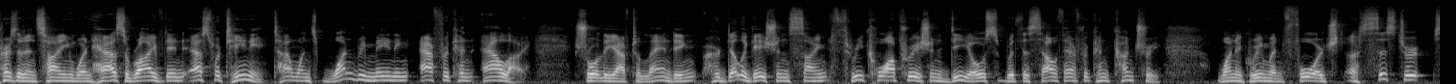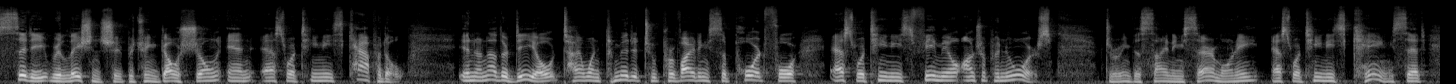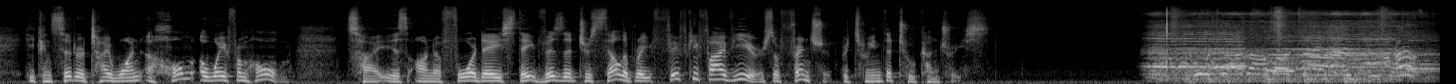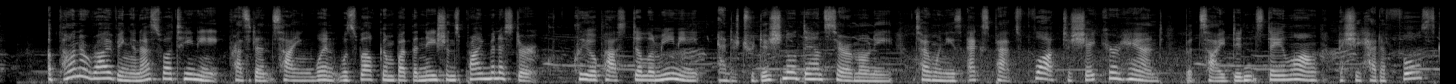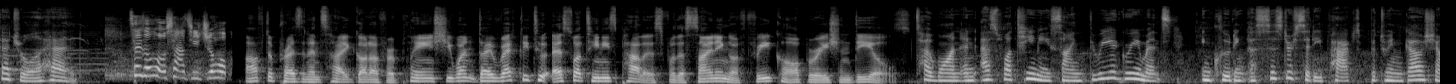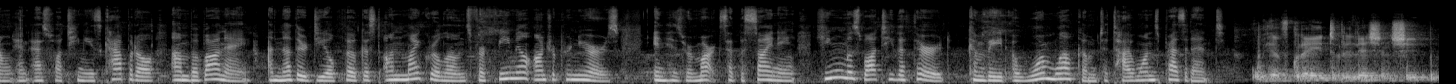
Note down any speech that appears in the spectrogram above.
President Tsai Ing-wen has arrived in Eswatini, Taiwan's one remaining African ally. Shortly after landing, her delegation signed three cooperation deals with the South African country. One agreement forged a sister city relationship between Kaohsiung and Eswatini's capital. In another deal, Taiwan committed to providing support for Eswatini's female entrepreneurs. During the signing ceremony, Eswatini's king said he considered Taiwan a home away from home. Tsai is on a four day state visit to celebrate 55 years of friendship between the two countries. Upon arriving in Eswatini, President Tsai Ing-wen was welcomed by the nation's prime minister, Cleopas Dlamini, and a traditional dance ceremony. Taiwanese expats flocked to shake her hand, but Tsai didn't stay long as she had a full schedule ahead. After President Tsai got off her plane, she went directly to Eswatini's palace for the signing of three cooperation deals. Taiwan and Eswatini signed three agreements, including a sister city pact between Kaohsiung and Eswatini's capital, Mbabane. Another deal focused on microloans for female entrepreneurs. In his remarks at the signing, King Mswati III conveyed a warm welcome to Taiwan's president. We have great relationship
